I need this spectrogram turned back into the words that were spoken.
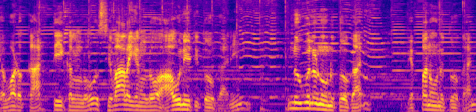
ఎవడు కార్తీకంలో శివాలయంలో ఆవునేతితో గాని నువ్వుల నూనెతో గాని వెప్ప నూనెతో గాని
